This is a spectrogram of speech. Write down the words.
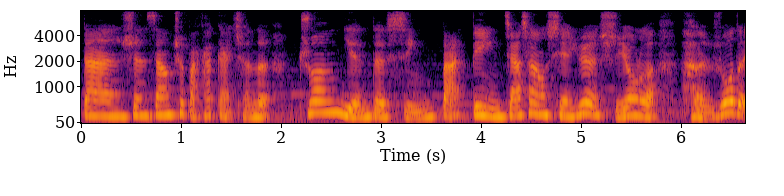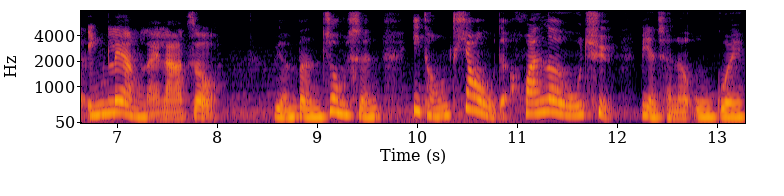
但圣桑却把它改成了庄严的行板，并加上弦乐，使用了很弱的音量来拉奏。原本众神一同跳舞的欢乐舞曲，变成了乌龟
